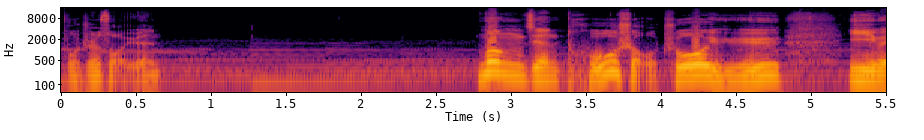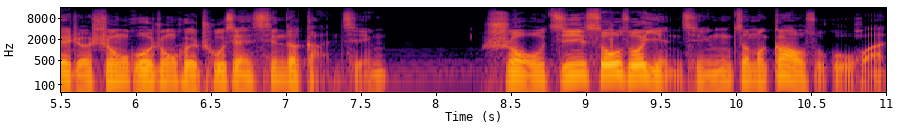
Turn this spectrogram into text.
不知所云。梦见徒手捉鱼，意味着生活中会出现新的感情。手机搜索引擎这么告诉顾怀，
